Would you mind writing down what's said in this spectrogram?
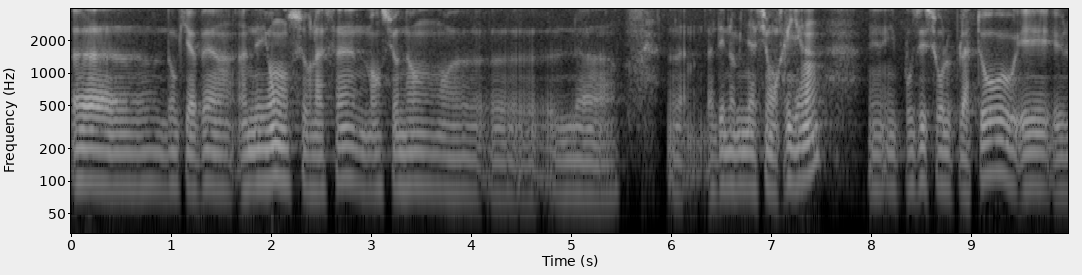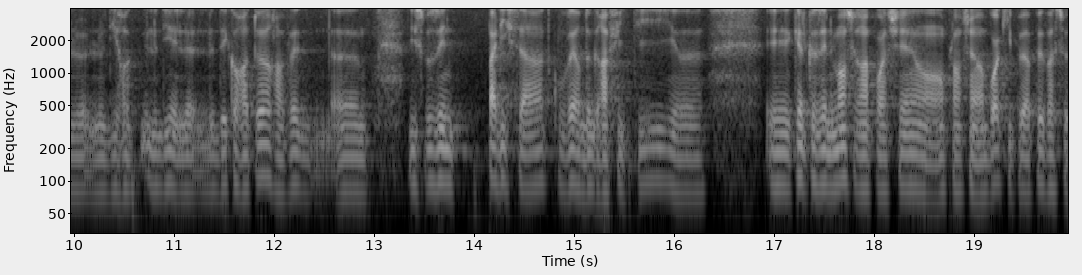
donc il y avait un, néon sur la scène mentionnant euh, euh, la, dénomination rien, il sur le plateau et le, décorateur avait disposé une palissade couverte de graffiti et quelques éléments sur un plancher en, plancher en bois qui peu à peu va se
